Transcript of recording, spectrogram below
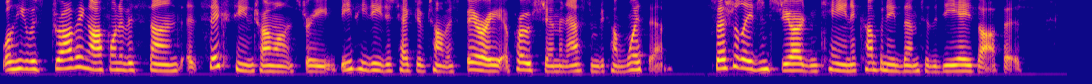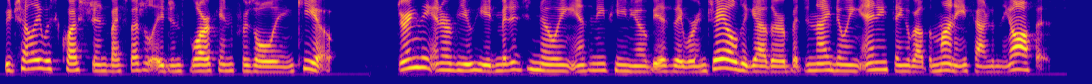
While he was dropping off one of his sons at 16 Tremont Street, BPD Detective Thomas Barry approached him and asked him to come with him. Special Agents Giard and Kane accompanied them to the DA's office. Buccelli was questioned by Special Agents Larkin, Frizzoli, and Keogh. During the interview, he admitted to knowing Anthony Pino because they were in jail together, but denied knowing anything about the money found in the office.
